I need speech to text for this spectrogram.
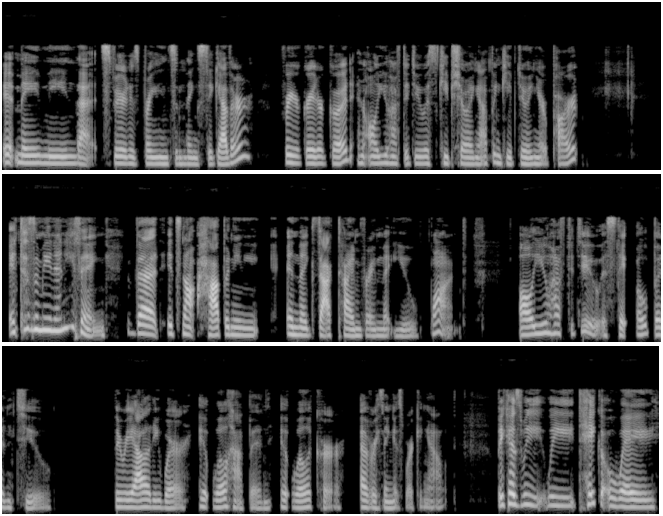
It may mean that spirit is bringing some things together for your greater good and all you have to do is keep showing up and keep doing your part it doesn't mean anything that it's not happening in the exact time frame that you want. All you have to do is stay open to the reality where it will happen it will occur everything is working out. Because we we take away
